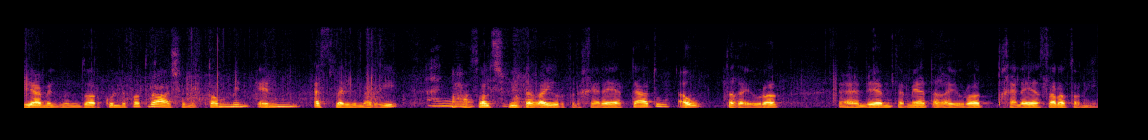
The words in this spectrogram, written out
بيعمل منظار كل فترة عشان يطمن إن أسفل المريء ما عنده حصلش فيه تغير في الخلايا بتاعته أو تغيرات آه، اللي هي بنسميها تغيرات خلايا سرطانية.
